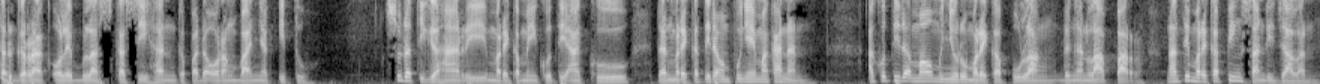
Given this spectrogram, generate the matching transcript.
tergerak oleh belas kasihan kepada orang banyak itu. Sudah tiga hari mereka mengikuti aku dan mereka tidak mempunyai makanan. Aku tidak mau menyuruh mereka pulang dengan lapar, nanti mereka pingsan di jalan.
